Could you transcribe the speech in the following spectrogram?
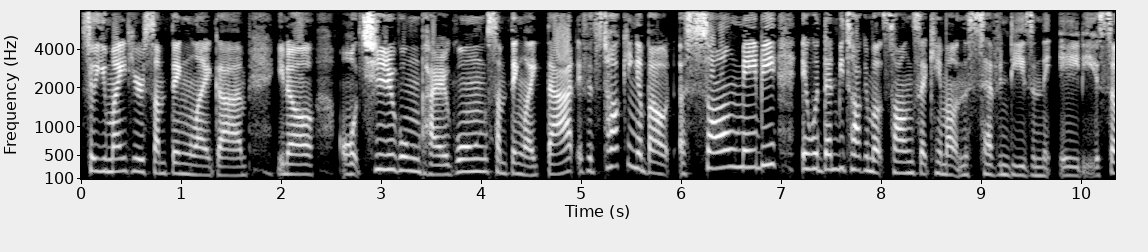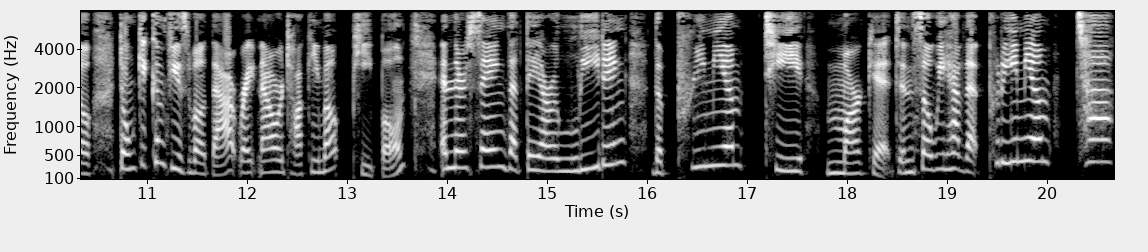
So you might hear something like, um, you know, 7080, something like that. If it's talking about a song, maybe it would then be talking about songs that came out in the 70s and the 80s. So don't get confused about that. Right now we're talking about people and they're saying that they are leading the premium tea market. And so we have that premium 차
